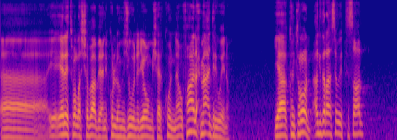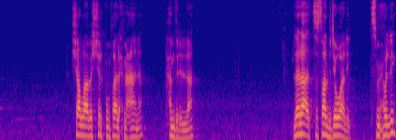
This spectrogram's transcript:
آه يا ريت والله الشباب يعني كلهم يجون اليوم يشاركونا. وفالح ما أدري وينه. يا control أقدر أسوي اتصال؟ إن شاء الله أبشركم فالح معانا. الحمد لله. لا لا اتصال بجوالي. تسمحوا لي؟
